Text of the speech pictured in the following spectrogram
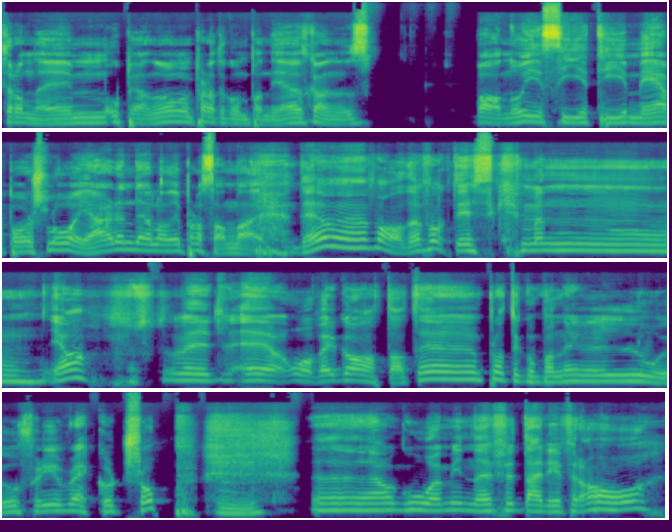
Trondheim opp igjennom. Platekompaniet skal- var nå i si tid med på å slå i hjel en del av de plassene der. Det var det faktisk, men ja. Over gata til platekompaniet lo jo Free Record Shop. Mm. Jeg har gode minner derifra òg,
